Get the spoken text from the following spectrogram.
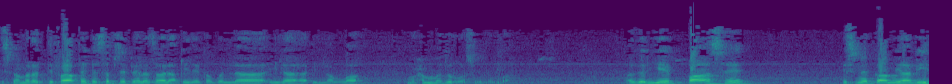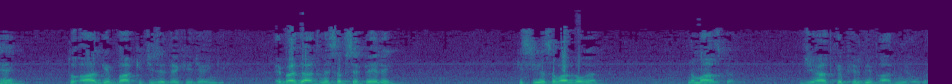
اس میں ہمارا اتفاق ہے کہ سب سے پہلا سوال عقیدے کا ہوگا، لا الہ الا اللہ، محمد الرسول اللہ۔ اگر یہ پاس ہے، اس میں کامیابی ہے، تو آگے باقی چیزیں دیکھی جائیں گی۔ عبادات میں سب سے پہلے کسی کا سوال ہوگا؟ نماز کا۔ جہاد کا پھر بھی بعد میں ہوگا۔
